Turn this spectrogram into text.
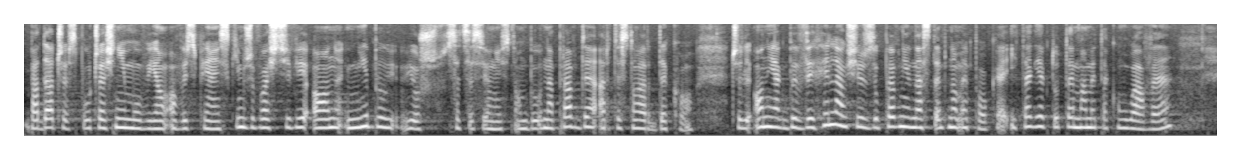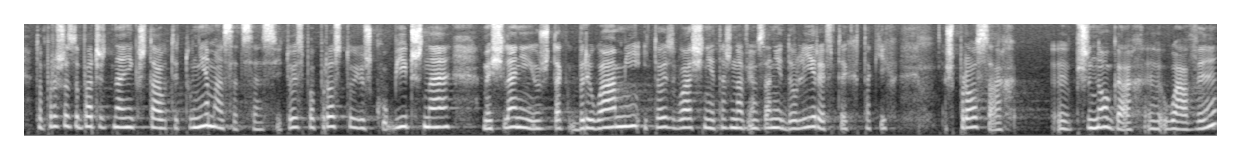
badacze współcześni mówią o Wyspiańskim, że właściwie on nie był już secesjonistą, on był naprawdę artystą art deco, czyli on jakby wychylał się zupełnie w następną epokę i tak jak tutaj mamy taką ławę, to proszę zobaczyć na jej kształty. Tu nie ma secesji, to jest po prostu już kubiczne, myślenie już tak bryłami i to jest właśnie też nawiązanie do liry w tych takich szprosach y, przy nogach y, ławy.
